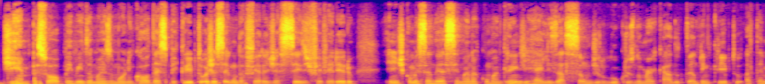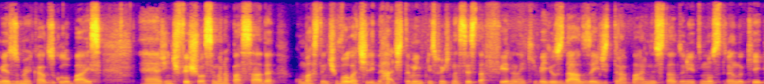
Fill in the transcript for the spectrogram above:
GM, pessoal, bem-vindos a mais um Morning Call da SB Crypto. Hoje é segunda-feira, dia 6 de fevereiro, e a gente começando a semana com uma grande realização de lucros no mercado, tanto em cripto até mesmo os mercados globais. É, a gente fechou a semana passada com bastante volatilidade também, principalmente na sexta-feira, né, que veio os dados aí de trabalho nos Estados Unidos mostrando que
